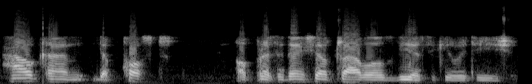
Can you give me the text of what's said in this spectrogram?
How can the cost of presidential travels be a security issue?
